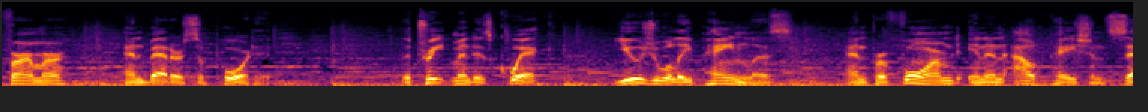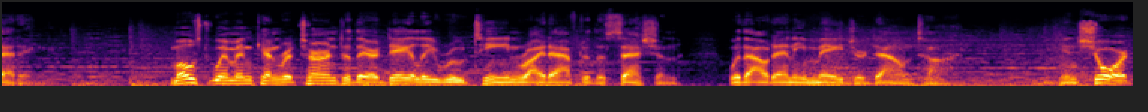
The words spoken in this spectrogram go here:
firmer, and better supported. The treatment is quick, usually painless, and performed in an outpatient setting. Most women can return to their daily routine right after the session, without any major downtime. In short,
